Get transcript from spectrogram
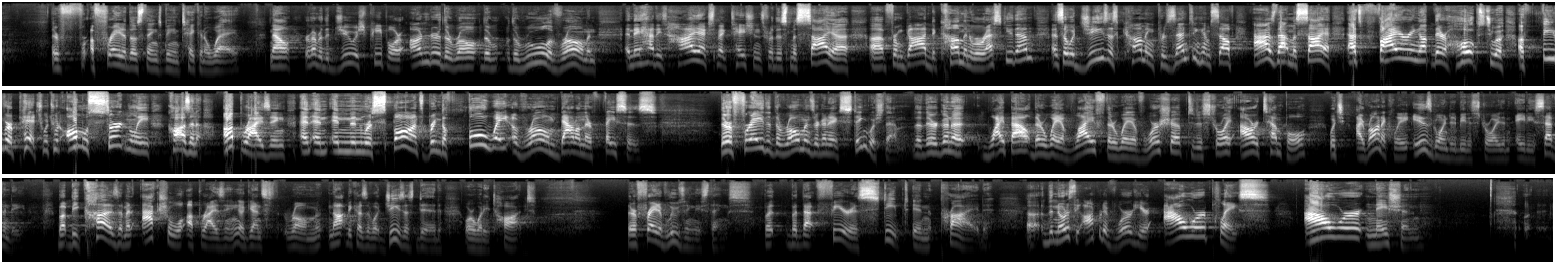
They're f- afraid of those things being taken away. Now, remember, the Jewish people are under the, Rome, the, the rule of Rome, and, and they have these high expectations for this Messiah uh, from God to come and rescue them. And so, with Jesus coming, presenting himself as that Messiah, that's firing up their hopes to a, a fever pitch, which would almost certainly cause an uprising and, and, and in response bring the full weight of Rome down on their faces. They're afraid that the Romans are going to extinguish them, that they're going to wipe out their way of life, their way of worship, to destroy our temple, which ironically is going to be destroyed in AD 70. But because of an actual uprising against Rome, not because of what Jesus did or what he taught. They're afraid of losing these things. But, but that fear is steeped in pride. Uh, the, notice the operative word here our place, our nation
